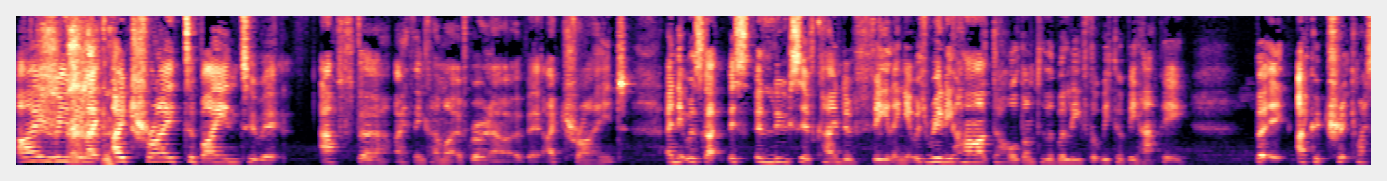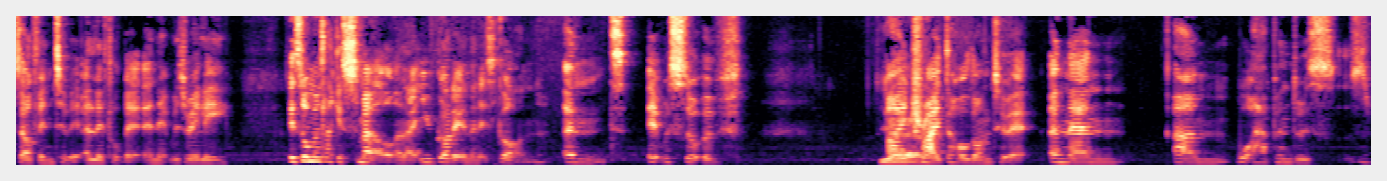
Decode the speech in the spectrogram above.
I really like. I tried to buy into it after I think I might have grown out of it. I tried, and it was like this elusive kind of feeling. It was really hard to hold on to the belief that we could be happy, but it, I could trick myself into it a little bit, and it was really. It's almost like a smell, and like you've got it, and then it's gone, and it was sort of. Yeah. I tried to hold on to it, and then um, what happened was,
